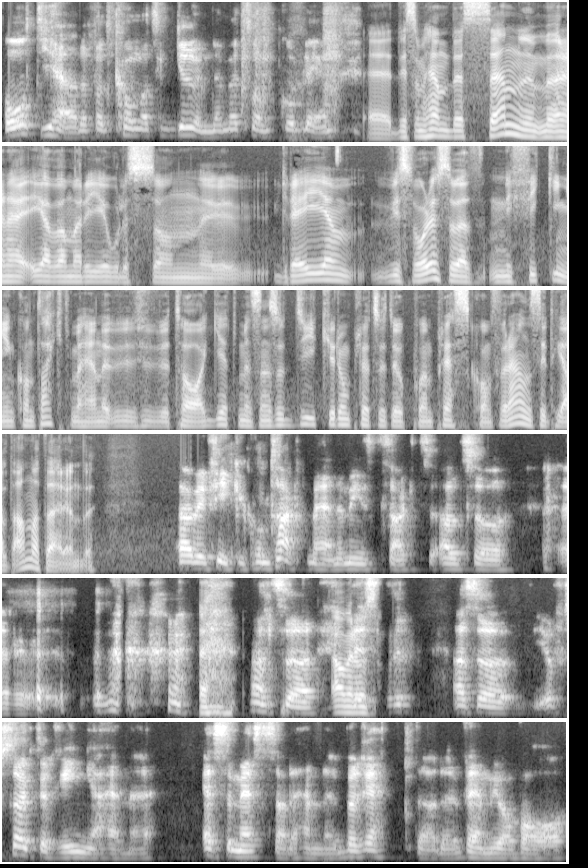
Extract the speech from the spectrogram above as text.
åtgärder för att komma till grunden med ett sånt problem. Eh, Det som hände sen med den här Eva-Marie Olsson-grejen, visst var det så att ni fick ingen kontakt med henne överhuvudtaget, men sen så dyker hon plötsligt upp på en presskonferens i ett helt annat ärende. Ja, vi fick ju kontakt med henne minst sagt. Alltså... Eh, alltså, Ja, men alltså, jag försökte ringa henne, smsade henne, berättade vem jag var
